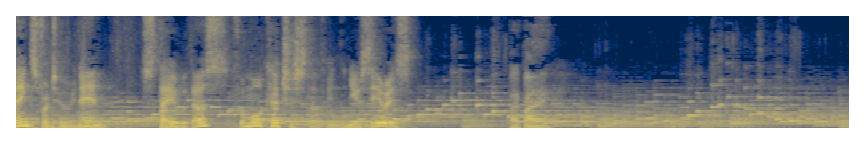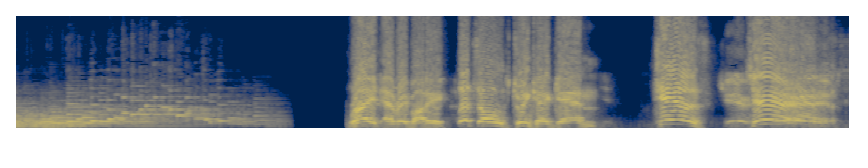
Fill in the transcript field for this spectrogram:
Thanks for tuning in. Stay with us for more catchy stuff in the new series. Bye bye. Right, everybody, let's all drink again. Cheers! Cheers! Cheers!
